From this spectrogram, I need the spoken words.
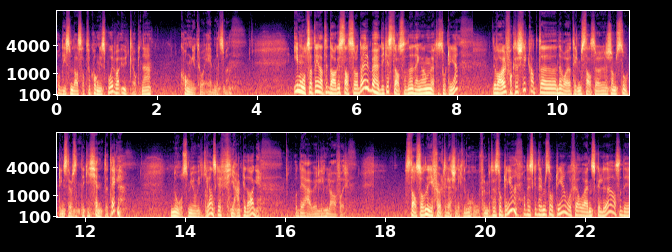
og de som da satt ved kongens bord, var utelukkende kongetro embetsmenn. I motsetning til dagens statsråder behøvde ikke statsrådene den gang møte Stortinget. Det var vel faktisk slik at eh, det var jo til og med statsråder som stortingsrepresentantene ikke kjente til. Noe som jo virker ganske fjernt i dag. Og det er vi vel glade for. Statsrådene de følte rett og slett ikke noe behov for å møte Stortinget og diskutere med Stortinget. Hvorfor i all verden skulle de det? Altså de,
